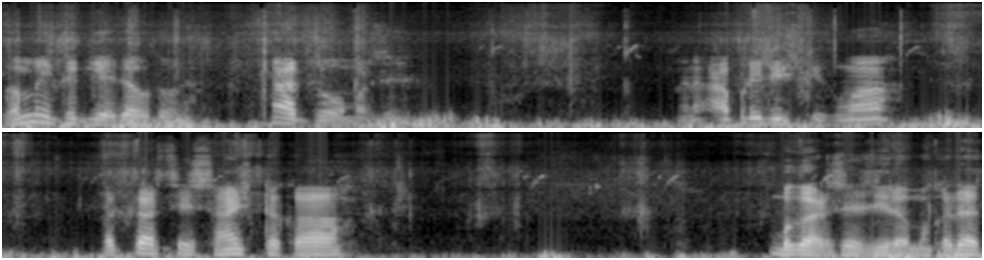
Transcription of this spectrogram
ગમે તે જગ્યાએ જાઓ તમને આ જ જોવા મળશે. અને આપણી ડિસ્ટ્રિક્ટમાં પચાસથી સાઠ ટકા બગાડ છે જીરામાં. કદાચ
